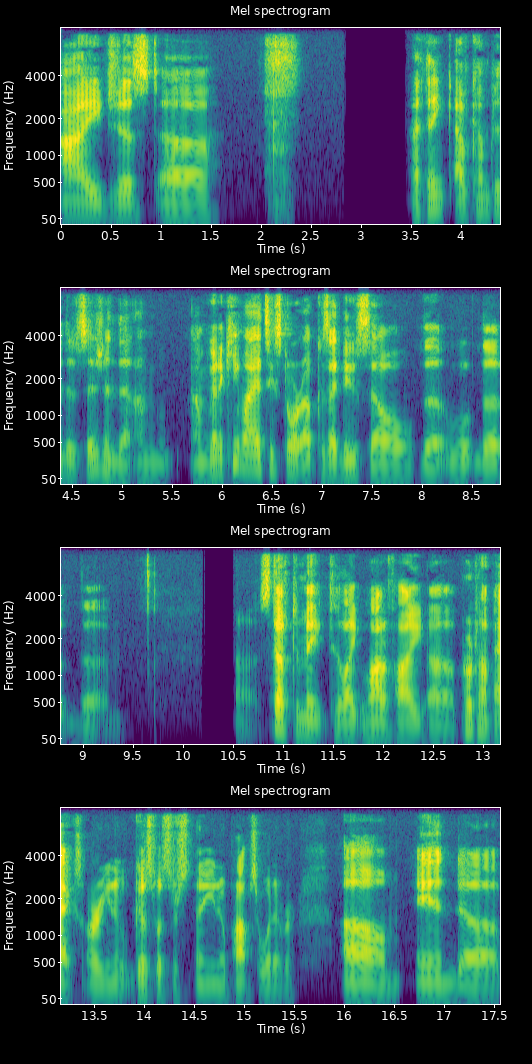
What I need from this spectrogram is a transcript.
I just uh, I think I've come to the decision that I'm I'm gonna keep my Etsy store up because I do sell the the the uh, stuff to make to like modify uh, proton packs or you know Ghostbusters uh, you know props or whatever. Um, and um,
